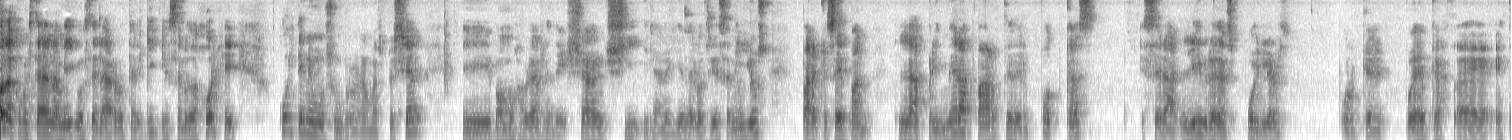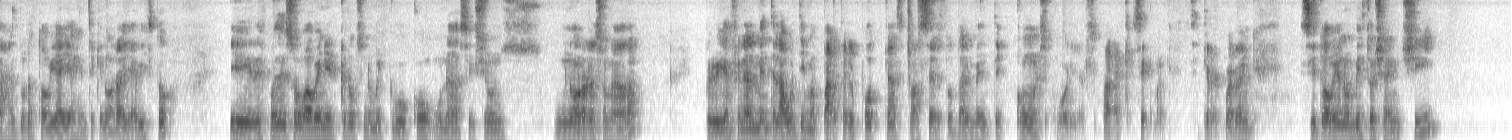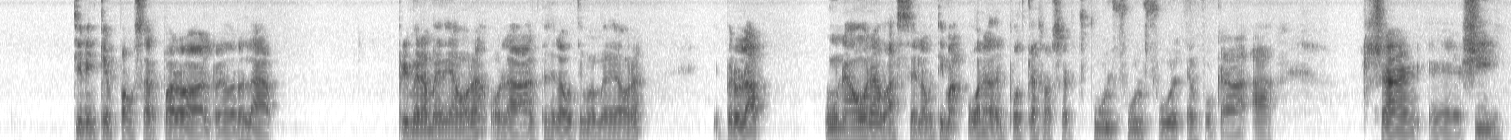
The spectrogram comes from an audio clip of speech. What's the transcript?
Hola, ¿cómo están amigos de la Ruta del Geek? Les saluda Jorge. Hoy tenemos un programa especial. Eh, vamos a hablar de Shang-Chi y la leyenda de los 10 anillos. Para que sepan, la primera parte del podcast será libre de spoilers, porque puede que hasta eh, estas alturas todavía haya gente que no la haya visto. Eh, después de eso va a venir, creo, si no me equivoco, una sección no relacionada, pero ya finalmente la última parte del podcast va a ser totalmente con spoilers, para que sepan. Así que recuerden, si todavía no han visto Shang-Chi, tienen que pausar para alrededor de la primera media hora o la antes de la última media hora. Pero la una hora va a ser, la última hora del podcast va a ser full, full, full enfocada a Shang-Chi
